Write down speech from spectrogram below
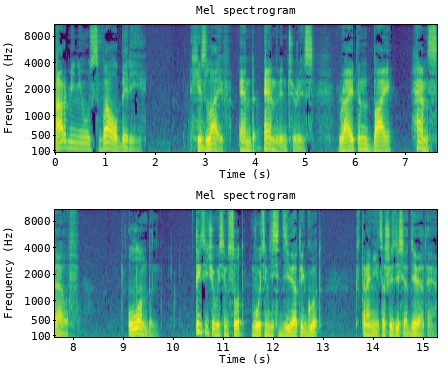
Армениус Валбери His Life and Adventures Written by himself Лондон 1889 год. Страница 69.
